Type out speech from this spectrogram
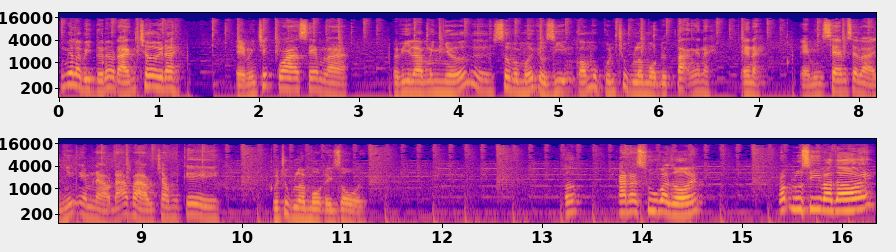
không biết là vị tướng nào đáng chơi đây. Để mình check qua xem là, bởi vì là mình nhớ server mới kiểu gì cũng có một cuốn trục L1 được tặng cái này. Đây này, để mình xem xem là những em nào đã vào trong cái cuốn trục L1 đấy rồi. Ơ Karasu vào rồi. Rob Lucy vào rồi.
